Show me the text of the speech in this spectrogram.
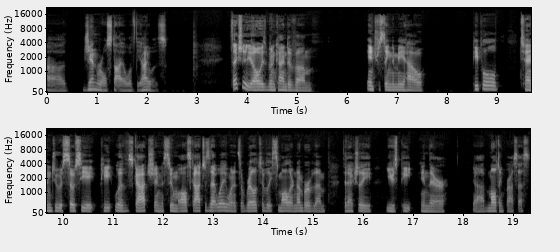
uh, general style of the Islays. It's actually always been kind of um, interesting to me how people tend to associate peat with scotch and assume all scotch is that way when it's a relatively smaller number of them that actually use peat in their uh, malting process.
